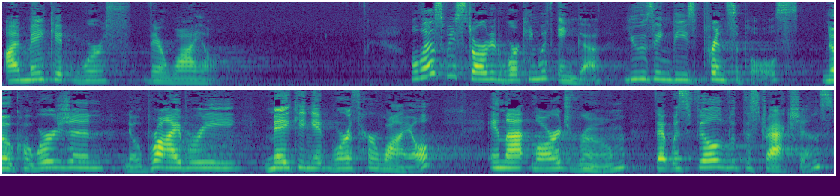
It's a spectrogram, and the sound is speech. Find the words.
I make it worth their while. Well, as we started working with Inga using these principles no coercion, no bribery, making it worth her while in that large room that was filled with distractions,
